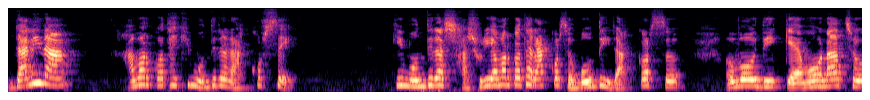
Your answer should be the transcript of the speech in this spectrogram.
জানি না, আমার কথায় কি মন্দিরা রাগ করছে? কি মন্দিরার শাশুড়ি আমার কথা রাগ করছ? বৌদি, রাগ করছ? ও বৌদি, কেমন আছো?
